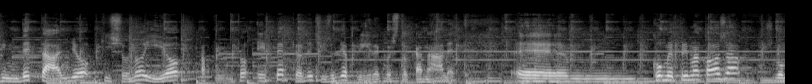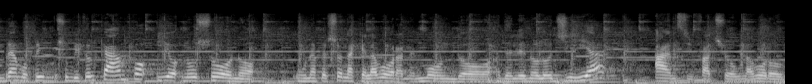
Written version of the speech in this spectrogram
in dettaglio chi sono io appunto e perché ho deciso di aprire questo canale. Ehm, come prima cosa sgombriamo subito il campo, io non sono una persona che lavora nel mondo dell'enologia, anzi faccio un lavoro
